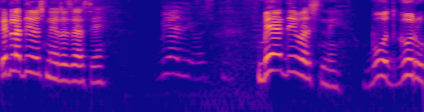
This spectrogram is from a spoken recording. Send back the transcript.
કેટલા દિવસની રજા છે? બે દિવસની. બુધ ગુરુ.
